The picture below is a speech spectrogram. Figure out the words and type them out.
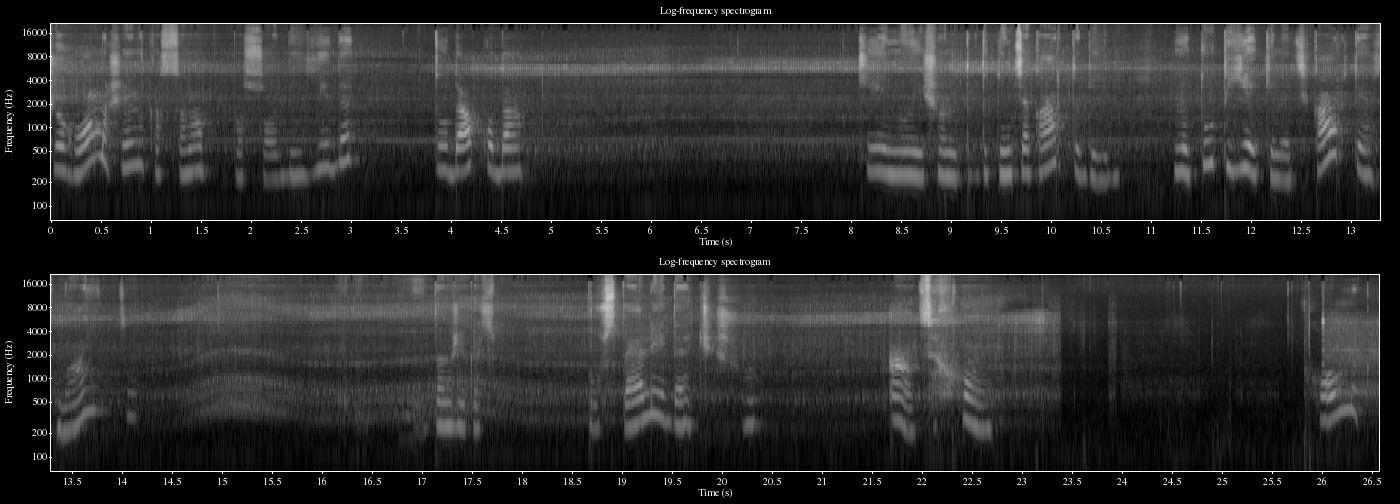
Чого машинка сама по собі їде туди, куди? Окей, ну і що не так до кінця карти доїде? Ну тут є кінець карти, я знаю. Там же якась пустеля йде чи що. А, це холм. Холмик?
